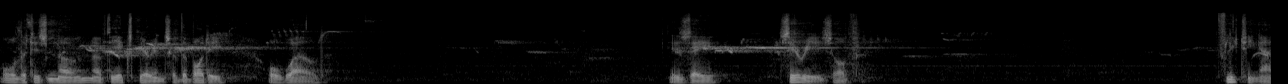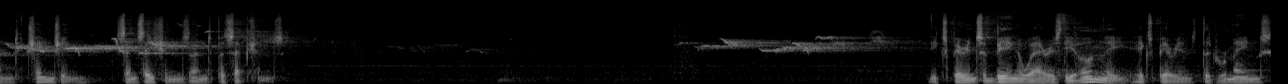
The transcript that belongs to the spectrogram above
All that is known of the experience of the body or world is a series of fleeting and changing sensations and perceptions. The experience of being aware is the only experience that remains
